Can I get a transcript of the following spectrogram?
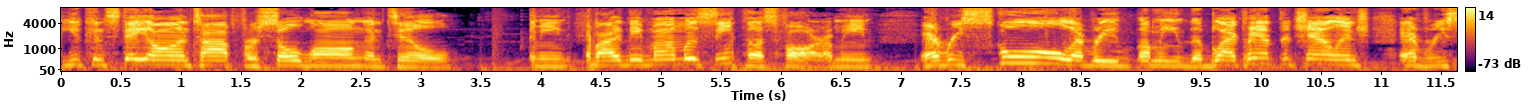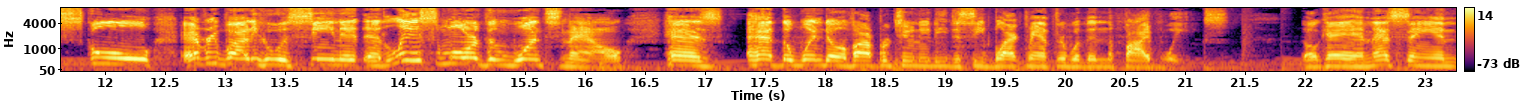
you can stay on top for so long until I mean everybody mama's seen thus far. I mean every school, every, I mean, the Black Panther Challenge, every school, everybody who has seen it at least more than once now has had the window of opportunity to see Black Panther within the five weeks. Okay, and that's saying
